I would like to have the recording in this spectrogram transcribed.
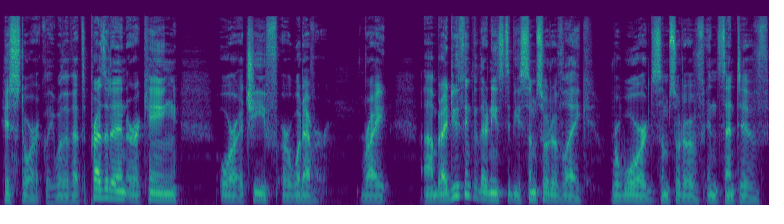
historically, whether that's a president or a king or a chief or whatever, right? Um, but I do think that there needs to be some sort of like reward, some sort of incentive,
